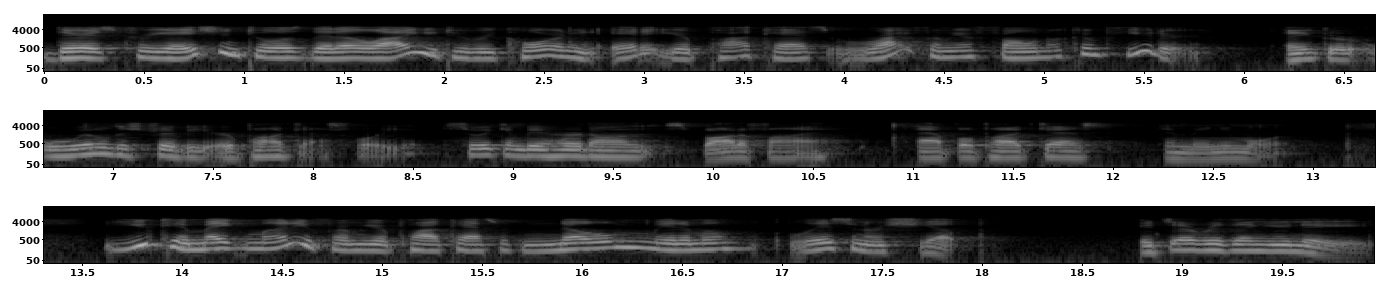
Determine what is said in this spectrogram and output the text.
There's creation tools that allow you to record and edit your podcast right from your phone or computer. Anchor will distribute your podcast for you so it can be heard on Spotify, Apple Podcasts, and many more. You can make money from your podcast with no minimum listenership. It's everything you need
